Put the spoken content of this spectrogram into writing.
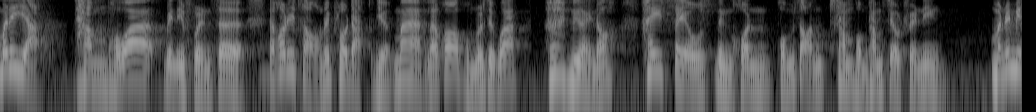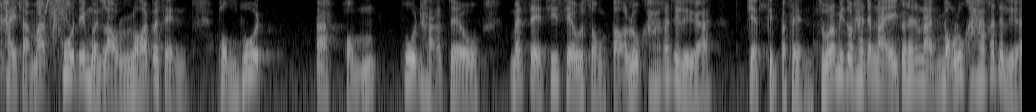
ไม่ได้อยากทำเพราะว่าเป็นอินฟลูเอนเซอร์แล้วข้อที่ 2 ด้วย Product เยอะมาก แล้วก็ผมรู้สึกว่าเฮ้ยเหนื่อยเนาะให้เซลล์หนึ่งคน ผมสอนทำผมทำเซลล์เทรนนิ่งมันไม่มีใครสามารถพูดได้เหมือนเราร้อยเปอร์เซ็นต์ผมพูดอะผมพูดหาเซลล์เมสเซจที่เซลล์ส่งต่อลูกค้าก็จะเหลือ 70%สมมติว่ามีตัวแทนจำหน่ายเองตัวแทนจำหน่ายบอกลูกค้าก็จะเหลือ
